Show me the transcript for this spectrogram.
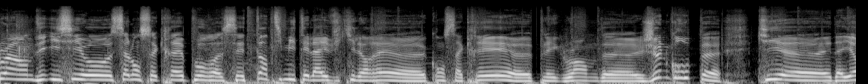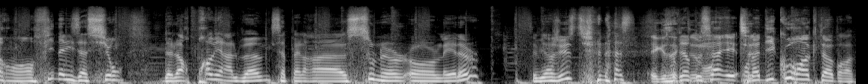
Playground ici au Salon Secret pour euh, cette intimité live qui leur est euh, consacrée. Euh, Playground, jeune groupe qui est d'ailleurs en finalisation de leur premier album qui s'appellera Sooner or Later. C'est bien juste, Jonas? Bien Exactement. tout ça et on a dit court en octobre.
